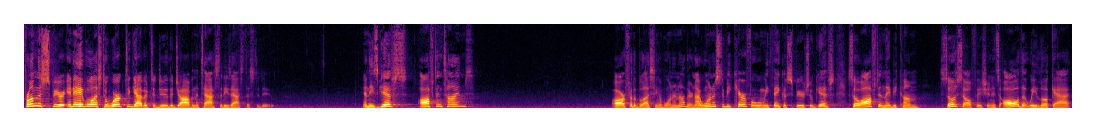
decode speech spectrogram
from the Spirit, enable us to work together to do the job and the task that He's asked us to do. And these gifts, oftentimes, are for the blessing of one another. And I want us to be careful when we think of spiritual gifts. So often they become so selfish and it's all that we look at.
